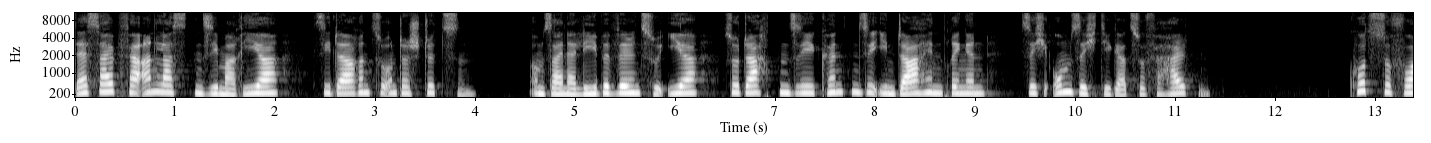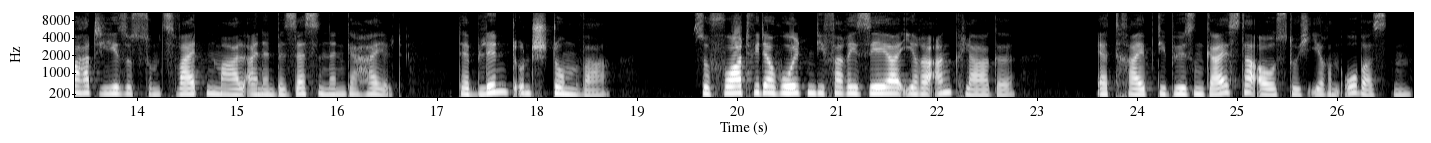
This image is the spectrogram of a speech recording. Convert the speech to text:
Deshalb veranlassten sie Maria, sie darin zu unterstützen. Um seiner Liebe willen zu ihr, so dachten sie, könnten sie ihn dahin bringen, sich umsichtiger zu verhalten. Kurz zuvor hatte Jesus zum zweiten Mal einen Besessenen geheilt, der blind und stumm war. Sofort wiederholten die Pharisäer ihre Anklage. Er treibt die bösen Geister aus durch ihren Obersten.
